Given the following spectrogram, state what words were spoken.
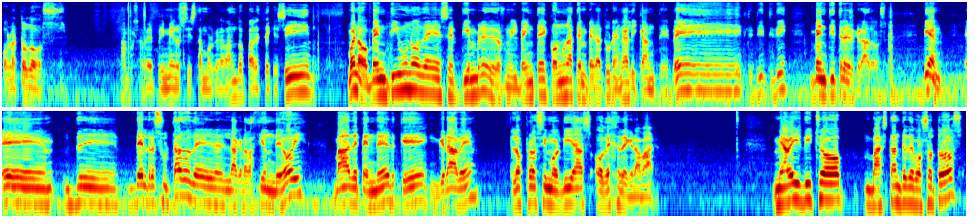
Hola a todos. Vamos a ver primero si estamos grabando, parece que sí. Bueno, 21 de septiembre de 2020 con una temperatura en Alicante de 23 grados. Bien, eh, del resultado de la grabación de hoy va a depender que grabe los próximos días o deje de grabar. Me habéis dicho bastante de vosotros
